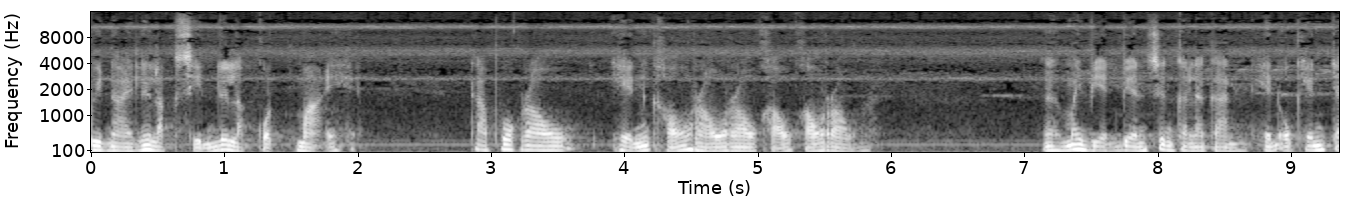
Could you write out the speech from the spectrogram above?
วินัยหรือหลักศีลหรือหลักกฎหมาย ถ้าพวกเราเห็นเขาเราเราเขาเขาเรา ไม่เบียดเบียนซึ่งกันและกัน เห็นอกเห็นใจ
